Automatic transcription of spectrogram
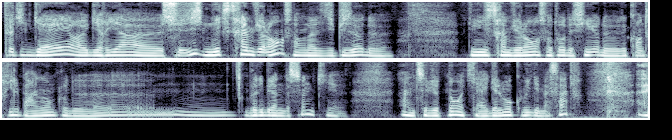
petite guerre, guérilla euh, une extrême violence. Hein, on a des épisodes. Euh, d'une extrême violence autour des figures de, de par exemple, de euh, Bloody Bill Anderson, qui est un de ses lieutenants et qui a également commis des massacres. Ah,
